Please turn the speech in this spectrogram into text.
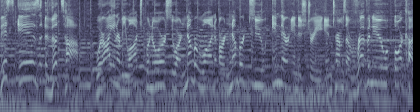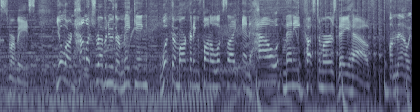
This is the top where I interview entrepreneurs who are number one or number two in their industry in terms of revenue or customer base. You'll learn how much revenue they're making, what their marketing funnel looks like, and how many customers they have. I'm now at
